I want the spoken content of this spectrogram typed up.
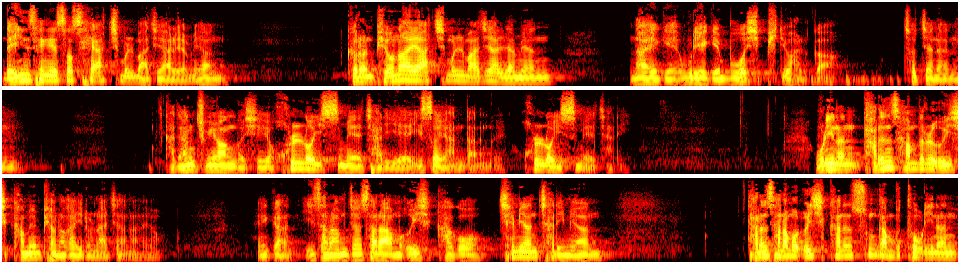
내 인생에서 새 아침을 맞이하려면 그런 변화의 아침을 맞이하려면 나에게 우리에게 무엇이 필요할까? 첫째는 가장 중요한 것이 홀로 있음의 자리에 있어야 한다는 거예요. 홀로 있음의 자리. 우리는 다른 사람들을 의식하면 변화가 일어나지 않아요. 그러니까 이 사람 저 사람 의식하고 체면 차리면 다른 사람을 의식하는 순간부터 우리는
